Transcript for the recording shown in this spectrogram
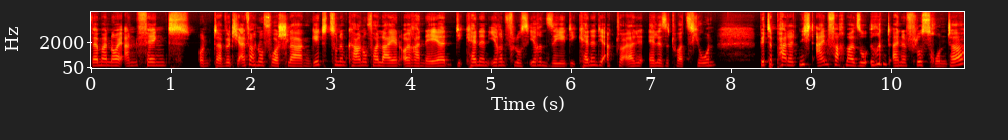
wenn man neu anfängt. Und da würde ich einfach nur vorschlagen, geht zu einem Kanuverleih in eurer Nähe. Die kennen ihren Fluss, ihren See, die kennen die aktuelle Situation. Bitte paddelt nicht einfach mal so irgendeinen Fluss runter.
